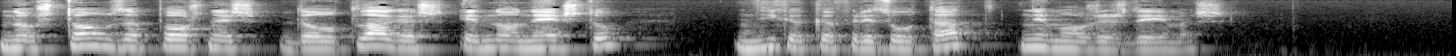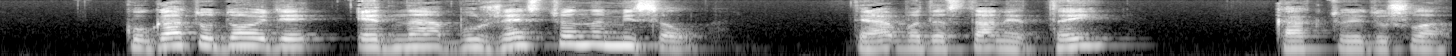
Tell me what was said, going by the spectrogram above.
но щом започнеш да отлагаш едно нещо, никакъв резултат не можеш да имаш. Когато дойде една божествена мисъл, трябва да стане тъй, както е дошла.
